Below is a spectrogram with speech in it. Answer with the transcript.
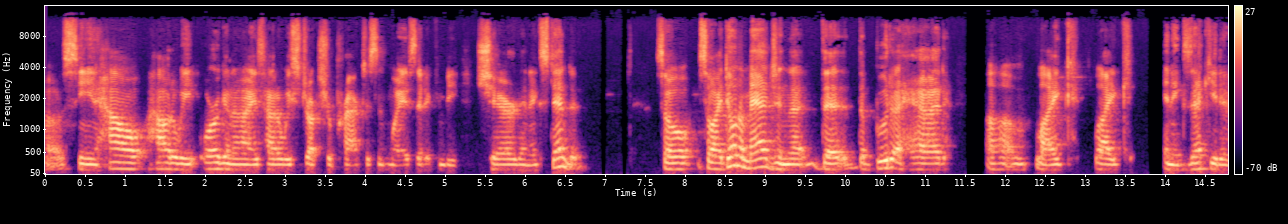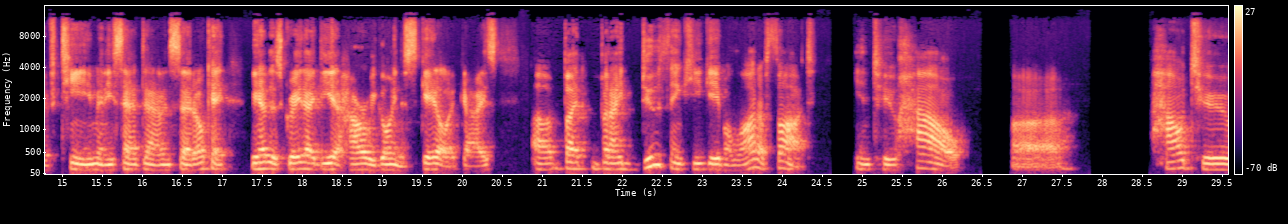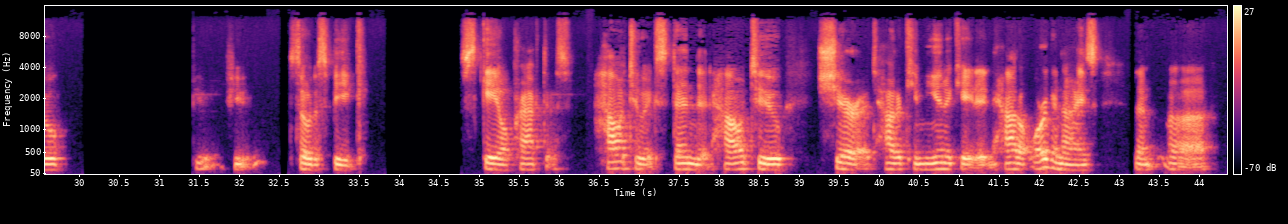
uh, seeing how how do we organize, how do we structure practice in ways that it can be shared and extended. So so I don't imagine that the the Buddha had um, like like an executive team and he sat down and said, okay, we have this great idea. How are we going to scale it, guys? Uh, but but I do think he gave a lot of thought into how uh, how to, if you, so to speak, scale practice, how to extend it, how to share it, how to communicate it, and how to organize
